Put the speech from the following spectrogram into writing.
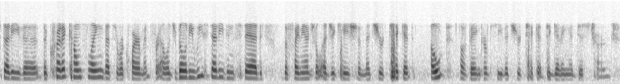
study the, the credit counseling that's a requirement for eligibility. We studied instead the financial education that's your ticket out of bankruptcy, that's your ticket to getting a discharge.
